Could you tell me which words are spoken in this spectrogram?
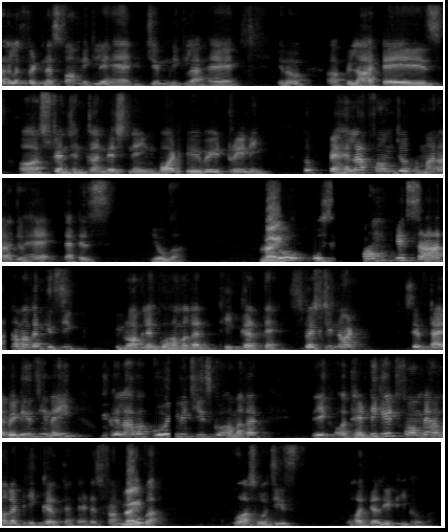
अलग अलग फिटनेस फॉर्म निकले हैं जिम निकला है यू नो पिलाटेस और strength and conditioning body weight training तो पहला फॉर्म जो हमारा जो है दैट इज़ योगा Right. तो उस फॉर्म के साथ हम अगर किसी प्रॉब्लम को हम अगर ठीक करते हैं स्पेशली नॉट सिर्फ़ डायबिटीज़ ही नहीं उसके अलावा कोई भी चीज़ को हम अगर एक ऑथेंटिकेट फॉर्म में हम अगर ठीक करते हैं दैट इज़ फ्रॉम योगा बस वो चीज़ बहुत जल्दी ठीक होगा।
